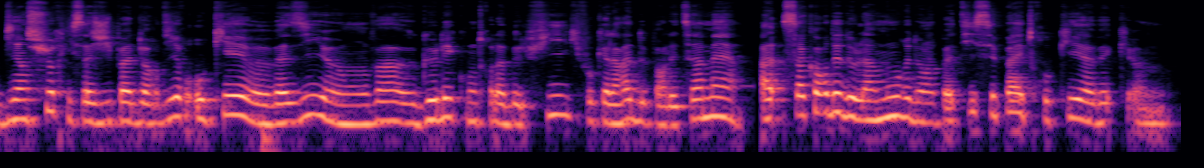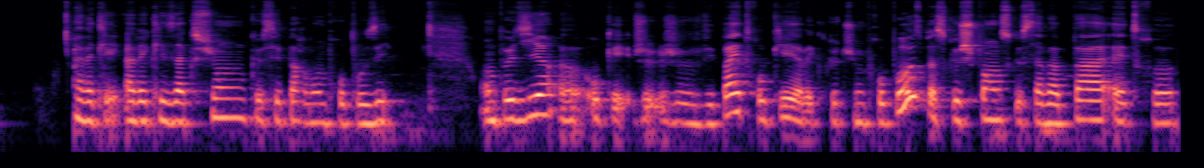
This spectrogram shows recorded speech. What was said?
Bien sûr qu'il ne s'agit pas de leur dire OK, euh, vas-y, euh, on va gueuler contre la belle-fille, qu'il faut qu'elle arrête de parler de sa mère. S'accorder de l'amour et de l'empathie, c'est pas être OK avec, avec, les, avec les actions que ses parents vont proposer. On peut dire OK, je ne vais pas être OK avec ce que tu me proposes parce que je pense que ça va pas être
